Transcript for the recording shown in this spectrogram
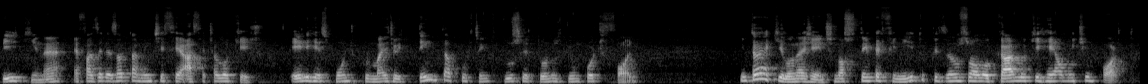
picking, né? É fazer exatamente esse asset allocation. Ele responde por mais de 80% dos retornos de um portfólio. Então é aquilo, né, gente? Nosso tempo é finito, precisamos alocar no que realmente importa.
